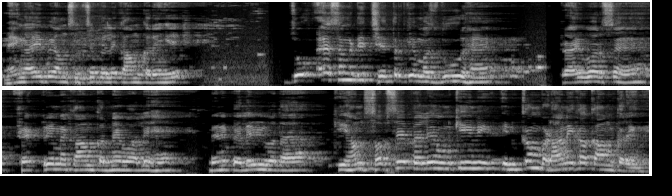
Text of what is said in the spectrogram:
महंगाई पे हम सबसे पहले काम करेंगे जो असंगठित क्षेत्र के मजदूर हैं ड्राइवर्स हैं फैक्ट्री में काम करने वाले हैं मैंने पहले भी बताया कि हम सबसे पहले उनकी इनकम बढ़ाने का काम करेंगे।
